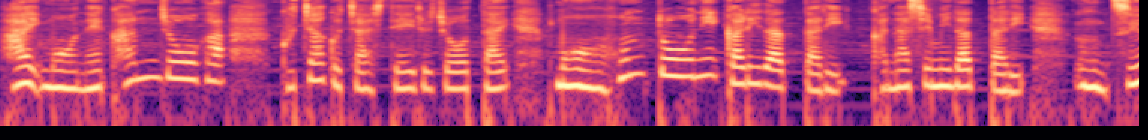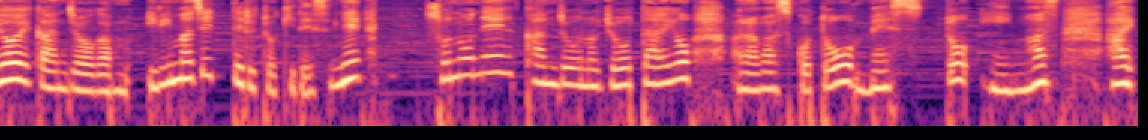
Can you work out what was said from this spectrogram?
はい、もうね、感情がぐちゃぐちゃしている状態。もう本当に怒りだったり、悲しみだったり、うん、強い感情が入り混じってる時ですね。そのね感情の状態を表すことをメスと言います。はい。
